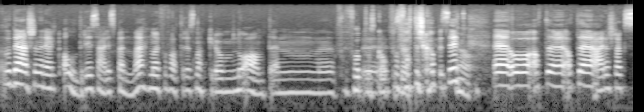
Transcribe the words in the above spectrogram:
Altså, det er generelt aldri særlig spennende når forfattere snakker om noe annet enn forfatterskapet, forfatterskapet sitt. Ja. Eh, og at, at, det er en slags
